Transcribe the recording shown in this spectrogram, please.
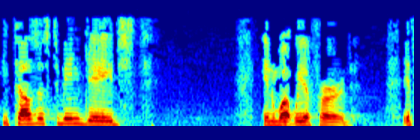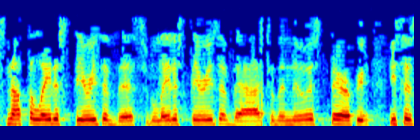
he tells us to be engaged in what we have heard. It's not the latest theories of this or the latest theories of that or the newest therapy. He says,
